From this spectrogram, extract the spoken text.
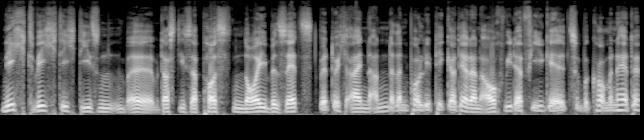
nicht wichtig, diesen, äh, dass dieser Posten neu besetzt wird durch einen anderen Politiker, der dann auch wieder viel Geld zu bekommen hätte,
